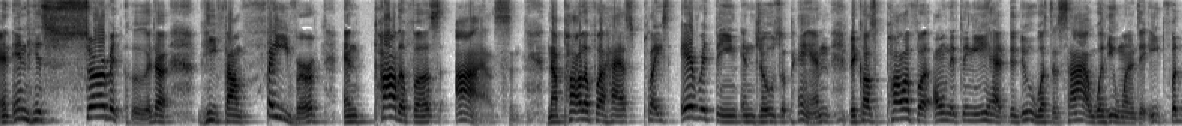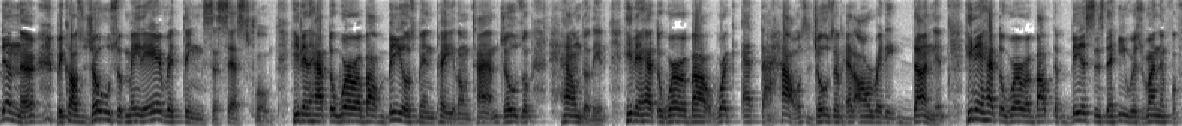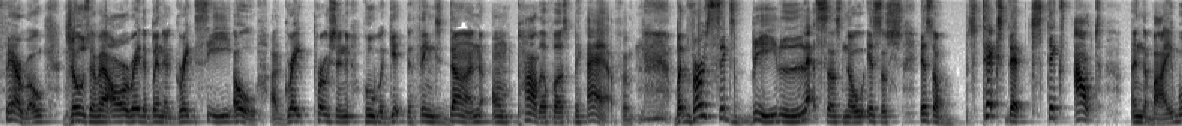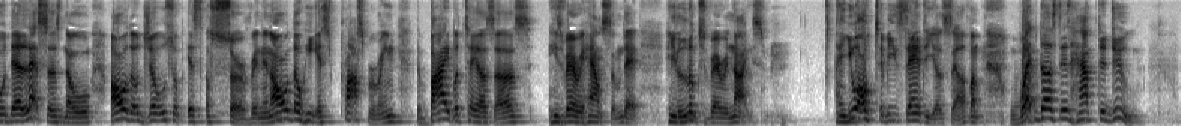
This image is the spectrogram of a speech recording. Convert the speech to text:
And in his servanthood, uh, he found favor in Potiphar's eyes. Now, Potiphar has placed everything in Joseph's hand because Potiphar, only thing he had to do was decide what he wanted to eat for dinner because Joseph made everything successful. He didn't have to worry about bills being paid on time. Joseph handled it. He didn't have to worry about work at the house. Joseph had already done it. He didn't have to worry about the business that he was running for Pharaoh. Joseph had already been a great CEO, a great person person who would get the things done on Potiphar's behalf. But verse 6b lets us know it's a, it's a text that sticks out in the Bible that lets us know although Joseph is a servant and although he is prospering, the Bible tells us he's very handsome, that he looks very nice. And you ought to be saying to yourself, um, what does this have to do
